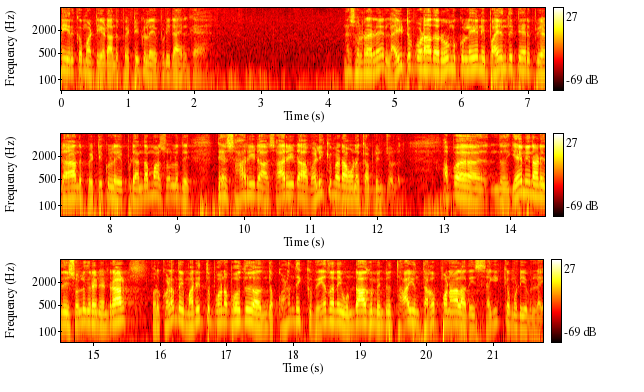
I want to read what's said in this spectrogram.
நீ இருக்க மாட்டியடா? அந்த பெட்டிக்குள்ளே எப்படிடா இருக்க? என்ன சொல்கிறாரு லைட்டு போடாத ரூமுக்குள்ளேயே நீ பயந்துகிட்டே இருப்பியடா? அந்த பெட்டிக்குள்ளே எப்படி? அந்த அம்மா சொல்லுது டே சாரிடா சாரிடா வலிக்குமேடா உனக்கு அப்படின்னு சொல்லுது. அப்போ இந்த ஏன் நான் இதை சொல்லுகிறேன் என்றால் ஒரு குழந்தை மறித்து போன போது அந்த குழந்தைக்கு வேதனை உண்டாகும் என்று தாயும் தகப்பனால் அதை சகிக்க முடியவில்லை.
